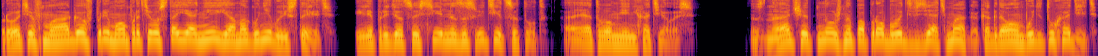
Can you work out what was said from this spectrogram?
Против мага в прямом противостоянии я могу не выстоять, или придется сильно засветиться тут, а этого мне не хотелось. Значит, нужно попробовать взять мага, когда он будет уходить.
